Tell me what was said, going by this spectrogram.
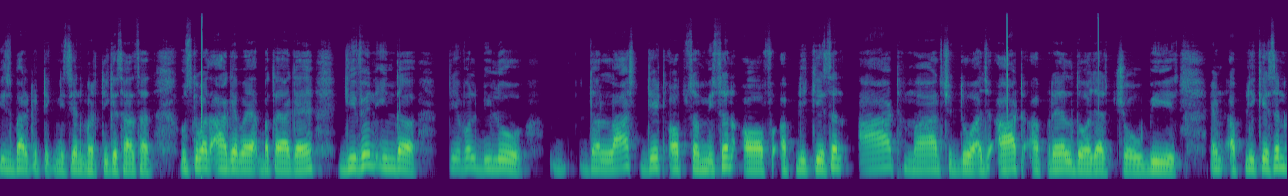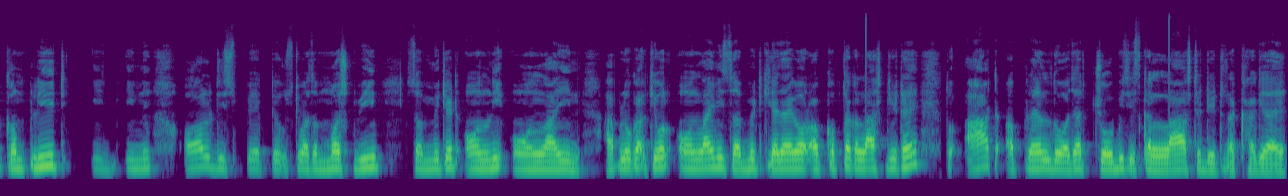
इस बार के टेक्नीशियन भर्ती के साथ साथ उसके बाद आगे बताया गया है given in the table below the last date of submission of application आठ मार्च दो हज़ार, आठ अप्रैल दो हज़ार चौबीस। And application complete in all respect उसके बाद must be submitted only online आप लोग का केवल ऑनलाइन ही सबमिट किया जाएगा और अब कब तक लास्ट डेट है? तो आठ अप्रैल 2024 इसका लास्ट डेट रखा गया है।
